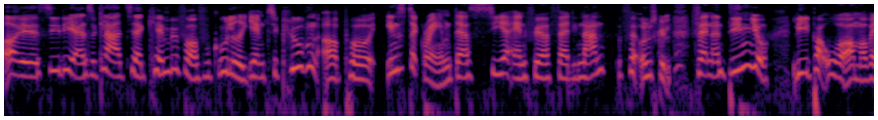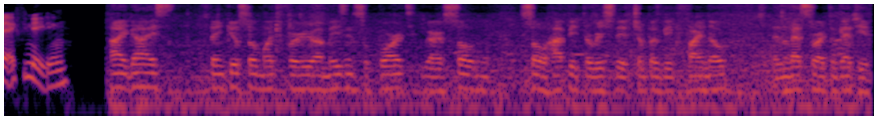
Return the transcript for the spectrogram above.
Og øh, City er altså klar til at kæmpe for at få guldet hjem til klubben, og på Instagram, der siger anfører Ferdinand, for, undskyld, Fernandinho lige et par ord om at være i finalen. Hi guys, thank you so much for your amazing support. We are so so happy to reach the Champions League final, and let's try to get it.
